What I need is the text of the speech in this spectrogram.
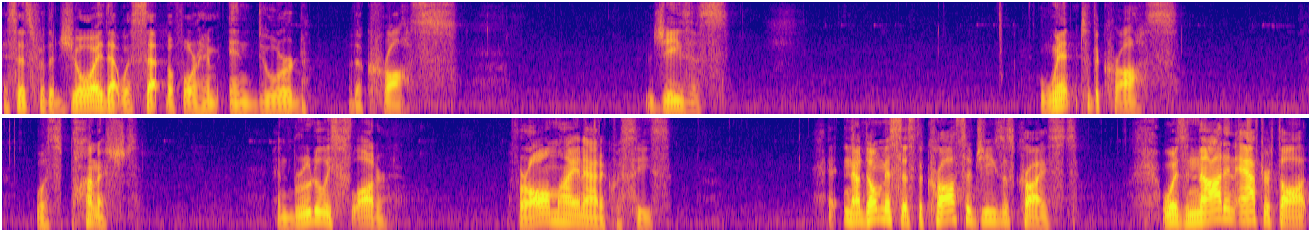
it says, For the joy that was set before him endured the cross. Jesus went to the cross, was punished, and brutally slaughtered for all my inadequacies. Now, don't miss this. The cross of Jesus Christ was not an afterthought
